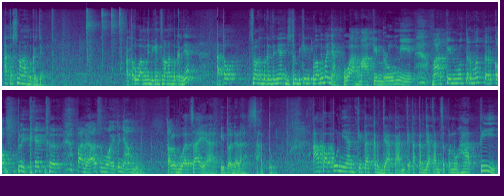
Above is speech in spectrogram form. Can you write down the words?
atau semangat bekerja? Atau uangnya bikin semangat bekerja? Atau semangat bekerjanya justru bikin uangnya banyak? Wah, makin rumit, makin muter-muter, complicated. Padahal semua itu nyambung. Kalau buat saya, itu adalah satu. Apa pun yang kita kerjakan, kita kerjakan sepenuh hati.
